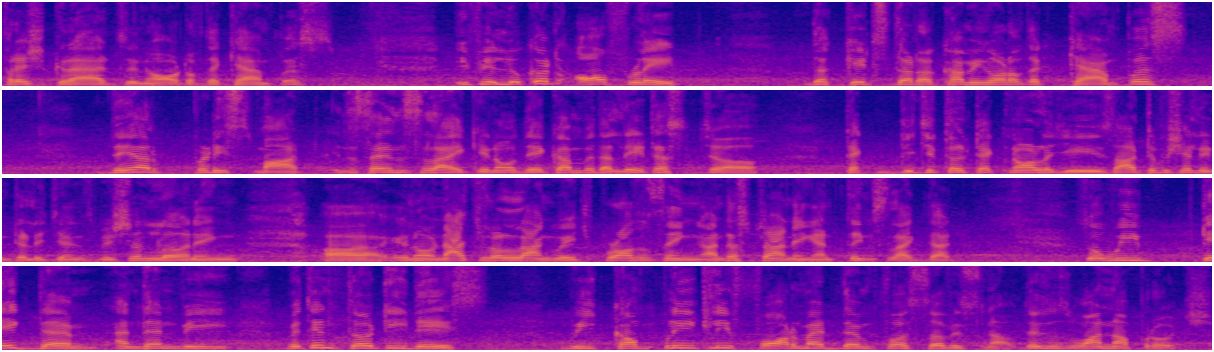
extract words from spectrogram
fresh grads you know, out of the campus. If you look at off late, the kids that are coming out of the campus, they are pretty smart in the sense like, you know, they come with the latest uh, tech, digital technologies, artificial intelligence, machine learning, uh, you know, natural language processing, understanding and things like that. So we take them and then we, within 30 days, we completely format them for ServiceNow. This is one approach.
